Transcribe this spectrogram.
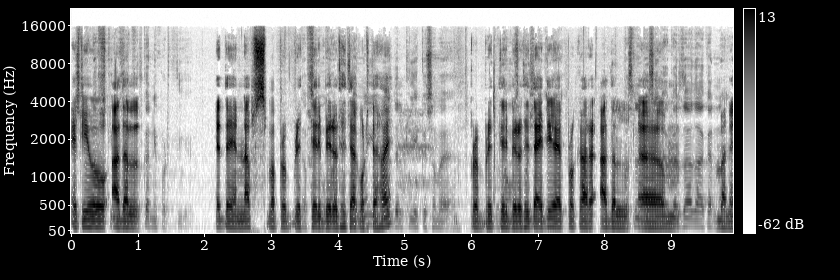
এটিও আদল এতে নফস বা প্রবৃত্তির বিরোধিতা করতে হয়। প্রবৃত্তির বিরোধিতা, এটিও এক প্রকার আদল মানে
